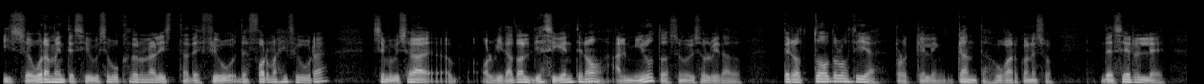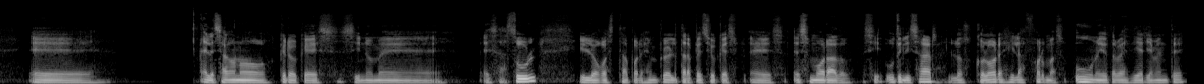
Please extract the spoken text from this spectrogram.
y seguramente si hubiese buscado una lista de, de formas y figuras, se me hubiese eh, olvidado al día siguiente, no, al minuto se me hubiese olvidado. Pero todos los días, porque le encanta jugar con eso, decirle, eh, el hexágono creo que es, si no me es azul y luego está, por ejemplo, el trapecio que es, es, morado. Sí, utilizar los colores y las formas una y otra vez diariamente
